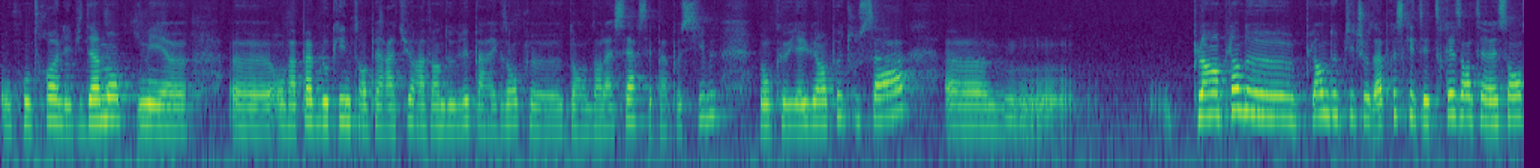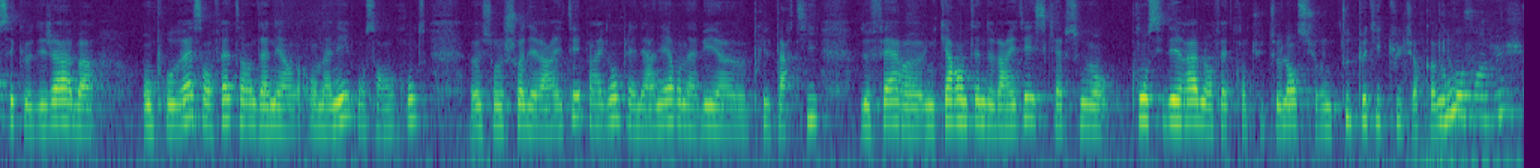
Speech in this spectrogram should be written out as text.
on contrôle évidemment, mais on on va pas bloquer une température à 20 degrés par exemple dans, la serre, c'est pas possible. Donc il y a eu un peu tout ça. plein, plein, de, plein de petites choses. Après, ce qui était très intéressant, c'est que déjà, bah, on progresse en fait hein, d'année en année, on s'en rend compte euh, sur le choix des variétés. Par exemple, l'année dernière, on avait euh, pris le parti de faire euh, une quarantaine de variétés, ce qui est absolument considérable en fait quand tu te lances sur une toute petite culture comme Tout nous. confondu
